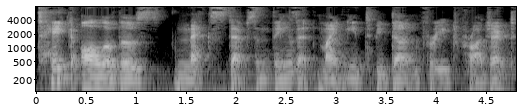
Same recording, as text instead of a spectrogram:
take all of those next steps and things that might need to be done for each project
